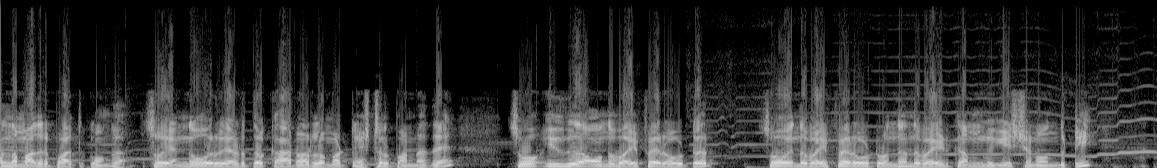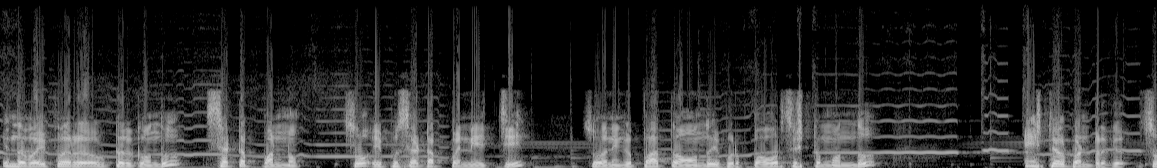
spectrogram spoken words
அந்த மாதிரி பார்த்துக்கோங்க ஸோ எங்கே ஒரு இடத்த கார்னரில் மட்டும் இன்ஸ்டால் பண்ணது. ஸோ இதுதான் வந்து வைஃபை ரவுட்டர் ஸோ இந்த வைஃபை ரவுட்டர் வந்து இந்த வைட் கம்யூனிகேஷன் வந்துட்டு இந்த வைஃபை ரவுட்டருக்கு வந்து செட்டப் பண்ணும். ஸோ இப்போ செட்டப் பண்ணிச்சு ஸோ நீங்கள் பார்த்தா வந்து இப்போ ஒரு பவர் சிஸ்டம் வந்து இன்ஸ்டால் பண்ணுறதுக்கு ஸோ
